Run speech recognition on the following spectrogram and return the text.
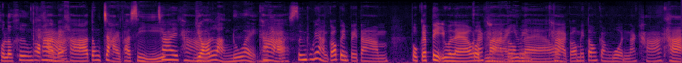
คนละครึ่งพ่อค้าค่ะแม่ค้าต้องจ่ายภาษีใช่ค่ะย้อนหลังด้วยนะค่ะคะ ซึ่งทุกอย่างก็เป็นไปตามปกติอยู่แล้วนะคะกฎหมายก็อยู่แล้วค่ะ ก็ไม่ต้องกังวลนะคะค่ะ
